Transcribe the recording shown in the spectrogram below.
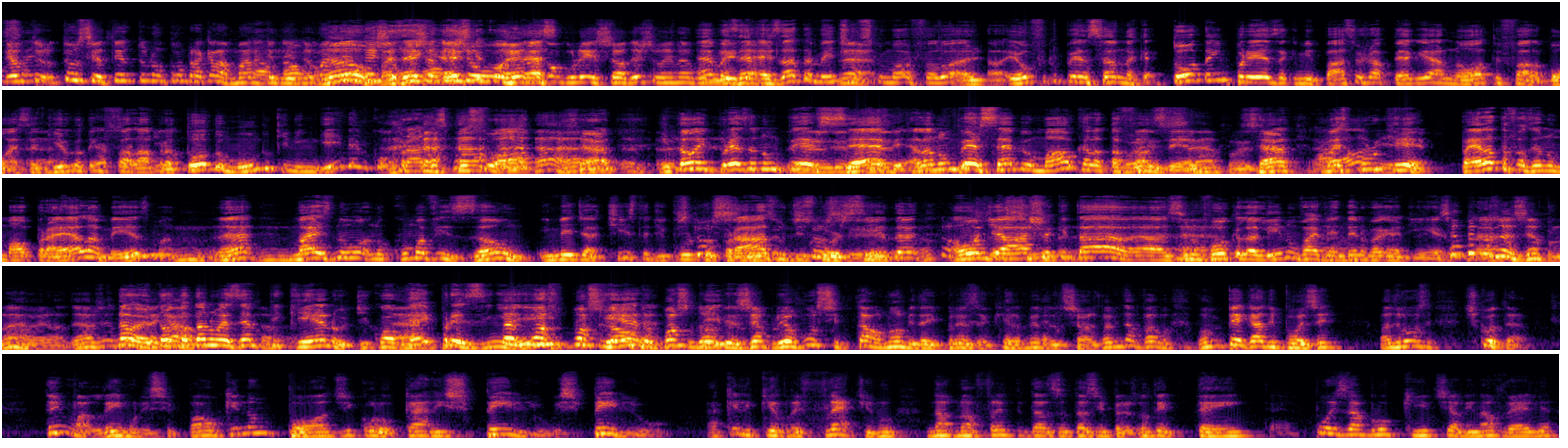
eu, eu tenho certeza que tu não compra aquela marca não, não, Mas, não, deixa, mas deixa, é, deixa, é o Renan concluir só, deixa o Renan concluir. É, mas é exatamente é. isso que o Mauro falou. Eu fico pensando, naquela, toda empresa que me passa, eu já pego e anoto e falo: bom, essa aqui é o que eu tenho que falar para todo mundo que ninguém deve comprar desse pessoal, certo? Então a empresa não percebe, ela não percebe o mal que ela está fazendo, é, certo? É. Mas por quê? ela está fazendo mal para ela mesma, hum, né? Hum. mas no, no, com uma visão imediatista de curto prazo, distorcida, distorcida onde acha que tá, ah, se é. não for aquilo ali, não vai é. vender, não vai ganhar dinheiro. Isso é apenas né? um exemplo, né? Não, então estou dando um exemplo pequeno de qualquer é. empresinha aí. Posso, posso pequena, dar, posso dar um exemplo? Eu vou citar o nome da empresa aqui, meu Deus do céu. Vamos me pegar depois, hein? Mas eu vou, escuta, tem uma lei municipal que não pode colocar espelho, espelho aquele que reflete no, na, na, frente das, das empresas. Não tem? Tem. tem. Pois a Blue Kit ali na velha,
